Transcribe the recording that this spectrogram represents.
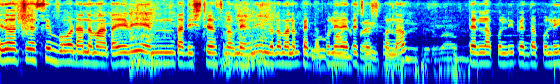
ఇది వచ్చేసి బోర్డ్ అన్నమాట. ఇవి ఎంత డిస్టెన్స్లో ఉన్నాయని ఇందులో మనం పెద్ద పులిని అయితే చూసుకుందాం. తెల్ల పులి పెద్ద పులి.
